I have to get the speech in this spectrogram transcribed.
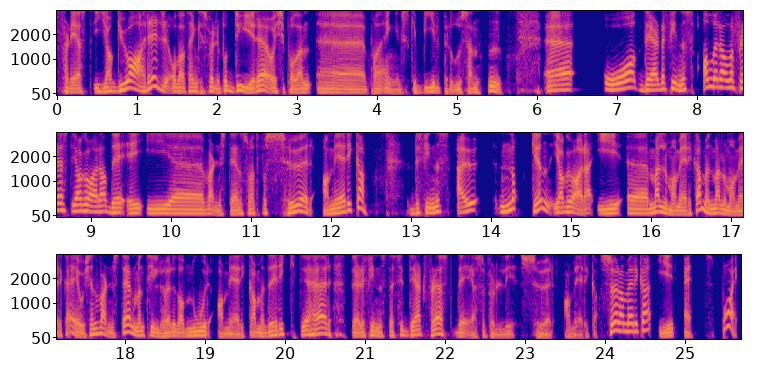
flest jaguarer, og da tenker jeg selvfølgelig på dyret, og ikke på den, eh, på den engelske bilprodusenten. Eh, og der det finnes aller, aller flest jaguarer, det er i eh, verdensdelen som heter for Sør-Amerika. Det finnes òg noen jaguarer i eh, Mellom-Amerika, men Mellom-Amerika er jo ikke en verdensdel, men tilhører da Nord-Amerika. Men det riktige her, der det finnes desidert flest, det er selvfølgelig Sør-Amerika. Sør-Amerika gir ett poeng.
